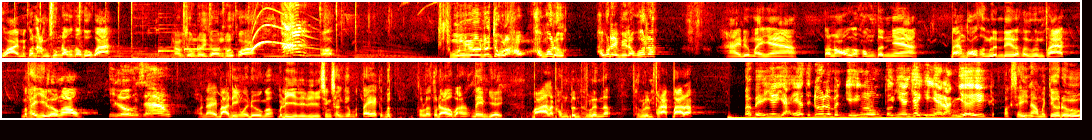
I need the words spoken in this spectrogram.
hoài mày có nằm xuống đâu mà tao bước qua? Nằm xuống đi cho anh bước qua. Anh! Ờ. nói, nói chung là không, không có được. Không có đem đi đâu hết á. Hai đứa mày nha. Tao nói còn không tin nha. Bán bổ thần linh đi là thần linh phạt. Mày thấy gì lượng không? Chị Lượng sao Hồi nãy bà đi ngoài đường á Bà đi đi, đi, sẵn sẵn cho bà té cái bịch. Thôi lại tao đỡ bà đem về. Bà là không tin thần linh đó Thần linh phạt bà đó. Bà bị như vậy á thì đưa lên bệnh viện luôn Tự nhiên anh dắt về nhà làm gì? Bác sĩ nào mà chữa được?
